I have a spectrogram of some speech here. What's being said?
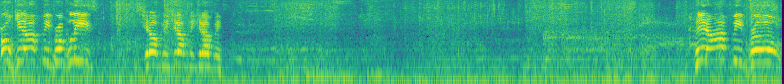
Bro, get off me, bro, please! Get off me, get off me, get off me. Get off me, bro!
